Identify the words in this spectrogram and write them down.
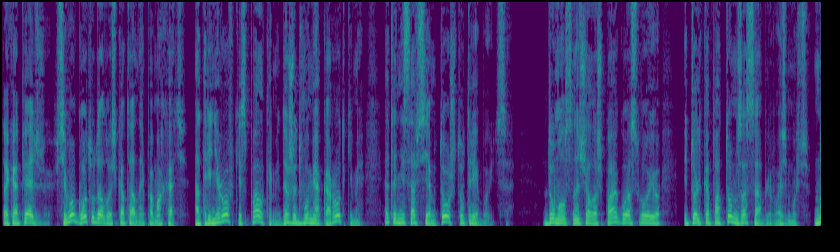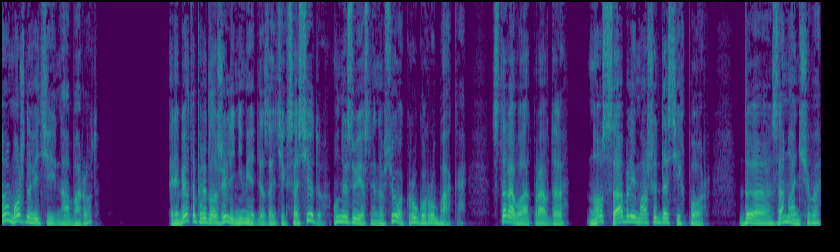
Так опять же, всего год удалось катаной помахать, а тренировки с палками, даже двумя короткими, это не совсем то, что требуется. Думал сначала шпагу освою, и только потом за саблю возьмусь. Но можно ведь и наоборот. Ребята предложили немедля зайти к соседу, он известный на всю округу Рубака. Староват, правда, но саблей машет до сих пор. Да, заманчиво.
